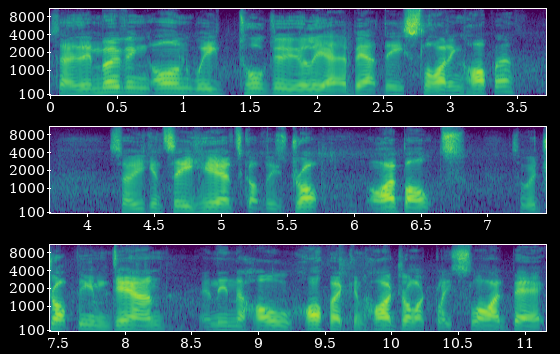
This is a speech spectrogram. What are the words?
So then moving on, we talked earlier about the sliding hopper. So you can see here it's got these drop eye bolts. So we drop them down and then the whole hopper can hydraulically slide back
